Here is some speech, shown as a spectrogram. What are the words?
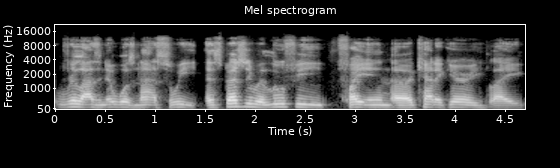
realizing it was not sweet, especially with Luffy fighting uh Katakuri. Like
